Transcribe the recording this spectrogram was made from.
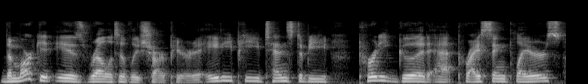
the market is relatively sharp here. ADP tends to be pretty good at pricing players.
